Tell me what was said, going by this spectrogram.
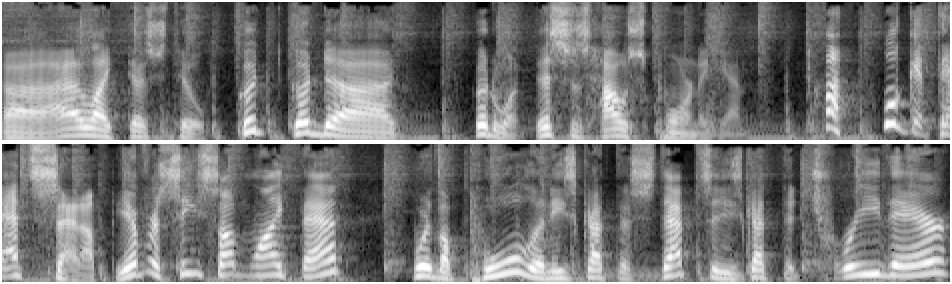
Uh, I like this too. Good, good, uh, good one. This is house porn again. Huh, look at that setup. You ever see something like that? Where the pool and he's got the steps and he's got the tree there,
